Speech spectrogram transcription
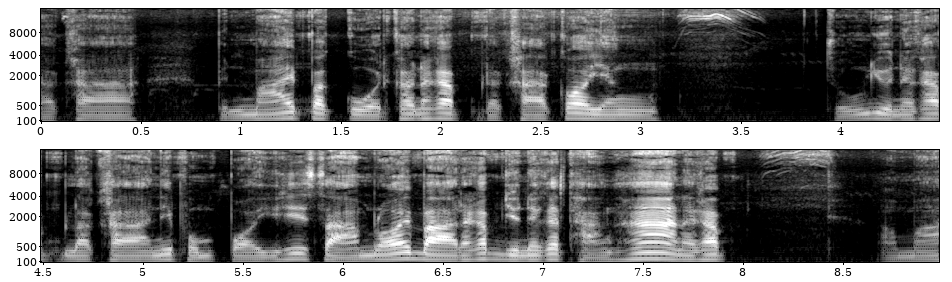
ราคาเป็นไม้ประกวดเขานะครับ ราคาก็ยังสูงอยู่นะครับ ราคาอันนี้ผมปล่อยอยู่ที่ 300 บาทนะครับ อยู่ในกระถาง5นะครับ เอามา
